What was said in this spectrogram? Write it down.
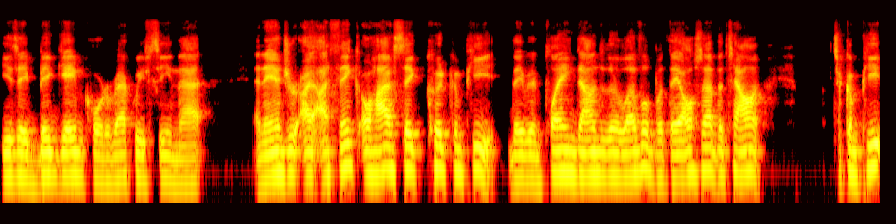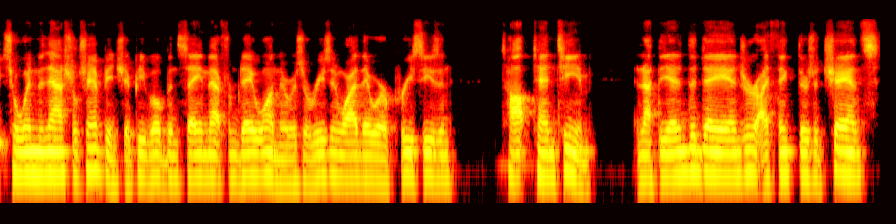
He's a big game quarterback. We've seen that. And Andrew, I, I think Ohio State could compete. They've been playing down to their level, but they also have the talent to compete to win the national championship. People have been saying that from day one. There was a reason why they were a preseason top 10 team. And at the end of the day, Andrew, I think there's a chance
